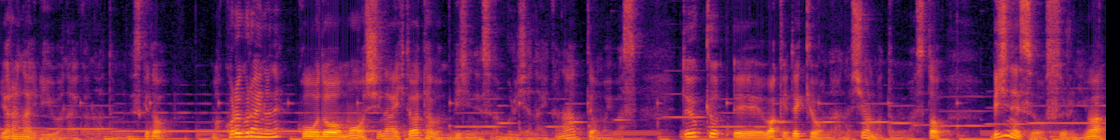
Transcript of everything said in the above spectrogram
やらない理由はないかなと思うんですけど、まあ、これぐらいのね行動もしない人は多分ビジネスは無理じゃないかなって思います。という、えーわけで今日の話をまとめますとビジネスをするには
